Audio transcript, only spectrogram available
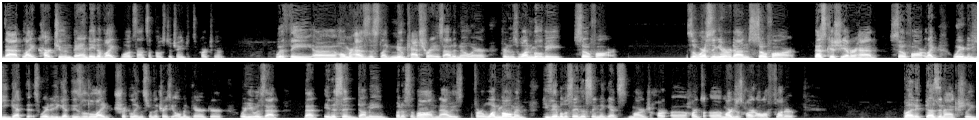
that like cartoon band-aid of like, well, it's not supposed to change. It's a cartoon. With the uh, Homer has this like new catchphrase out of nowhere for this one movie so far. It's the worst thing you've ever done so far. Best kiss she ever had so far. Like, where did he get this? Where did he get these little like tricklings from the Tracey Ullman character, where he was that that innocent dummy but a savant? Now he's for one moment he's able to say this thing that gets Marge heart, uh, heart uh, Marge's heart all aflutter, but it doesn't actually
